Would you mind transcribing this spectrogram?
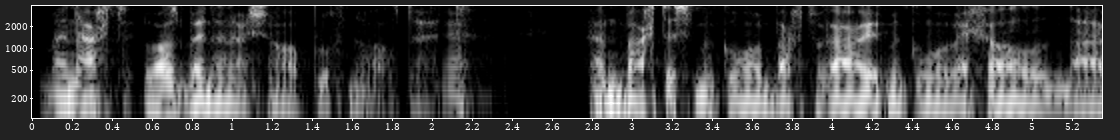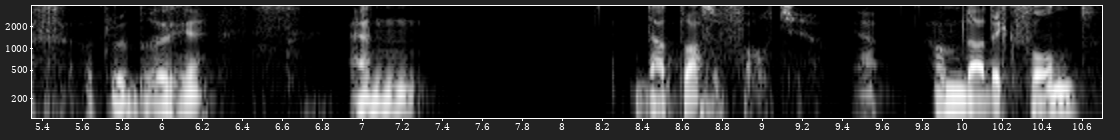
mijn hart was bij de nationale ploeg nog altijd. Ja. En Bart is me komen, Bart Verhagen heeft me komen weghalen naar Club Brugge. En dat was een foutje. Ja. Omdat ik vond,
